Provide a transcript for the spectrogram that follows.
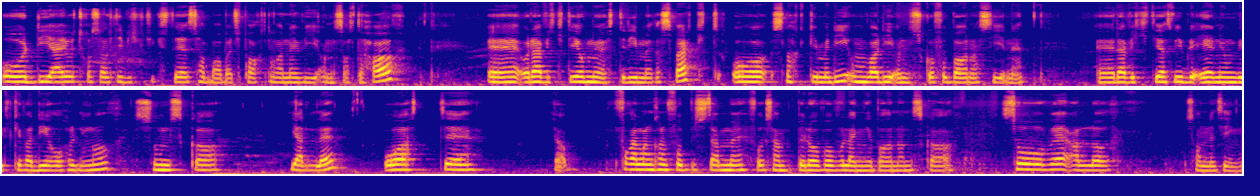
Og de er jo tross alt de viktigste samarbeidspartnerne vi ansatte har. Eh, og det er viktig å møte dem med respekt og snakke med dem om hva de ønsker for barna sine. Eh, det er viktig at vi blir enige om hvilke verdier og holdninger som skal gjelde, og at eh, ja, foreldrene kan få bestemme f.eks. over hvor lenge barna skal sove, eller sånne ting.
